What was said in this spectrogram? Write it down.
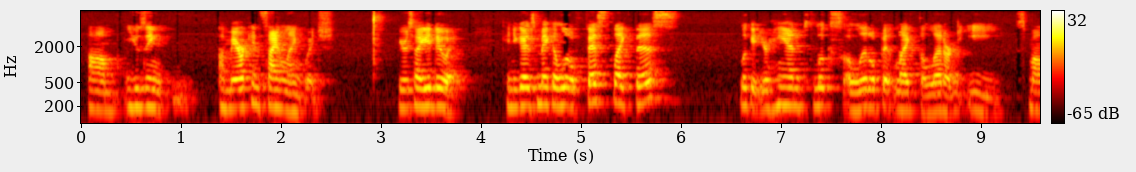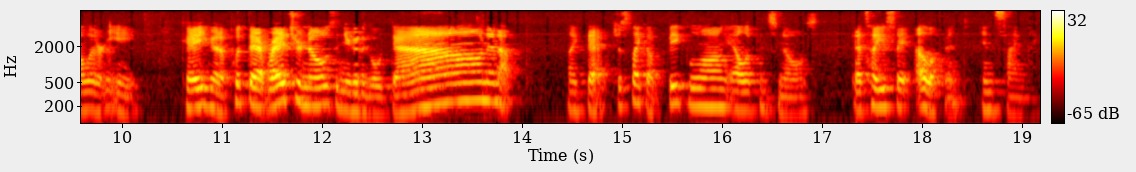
um, using American Sign Language. Here's how you do it. Can you guys make a little fist like this? Look at your hand looks a little bit like the letter E, small letter E. Okay, you're going to put that right at your nose and you're going to go down and up like that, just like a big long elephant's nose. That's how you say elephant in sign language.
